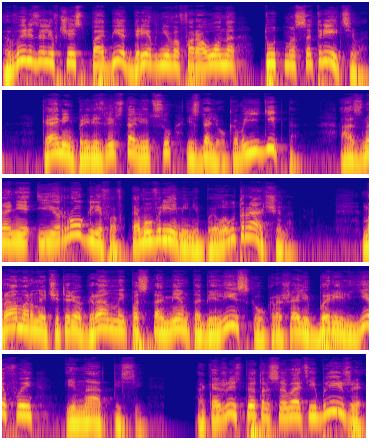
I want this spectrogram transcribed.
вырезали в честь побед древнего фараона Тутмоса III. Камень привезли в столицу из далекого Египта, а знание иероглифов к тому времени было утрачено. Мраморный четырехгранный постамент обелиска украшали барельефы и надписи. Окажись Петр Саватий ближе,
